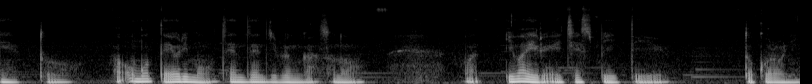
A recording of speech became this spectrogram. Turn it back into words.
えっ、ー、と、まあ、思ったよりも全然自分がその、まあ、いわゆる HSP っていうところに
